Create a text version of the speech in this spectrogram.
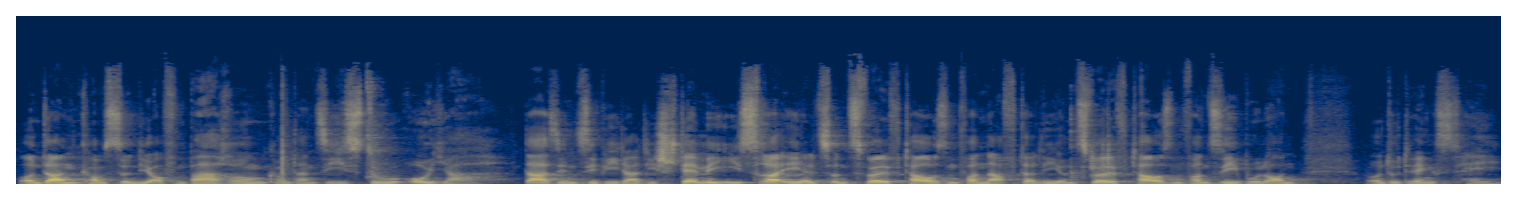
Und dann kommst du in die Offenbarung und dann siehst du, oh ja, da sind sie wieder, die Stämme Israels und 12.000 von Naphtali und 12.000 von Sebulon. Und du denkst, hey,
